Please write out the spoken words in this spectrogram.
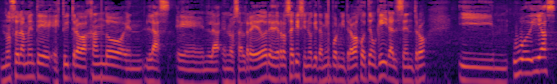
no solamente estoy trabajando en las en, la- en los alrededores de Rosario, sino que también por mi trabajo tengo que ir al centro y mm, hubo días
